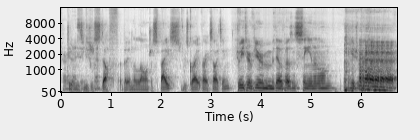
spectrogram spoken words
Very doing nice his usual stuff, but in a larger space It was great, very exciting. Do either of you remember the other person singing along? a huge amount?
